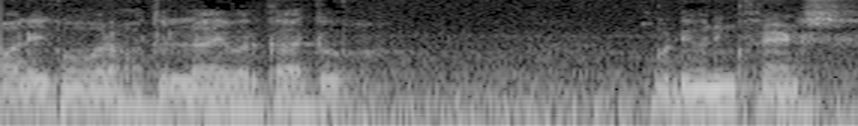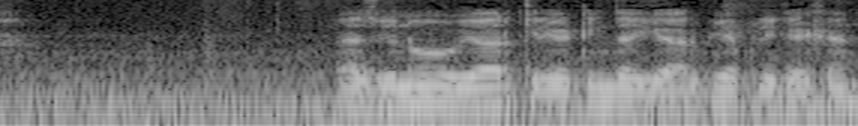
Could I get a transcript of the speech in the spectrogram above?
वालेकुम वरहमतुल्लाहि वरकातुह good evening friends as you know we are creating the ERP application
